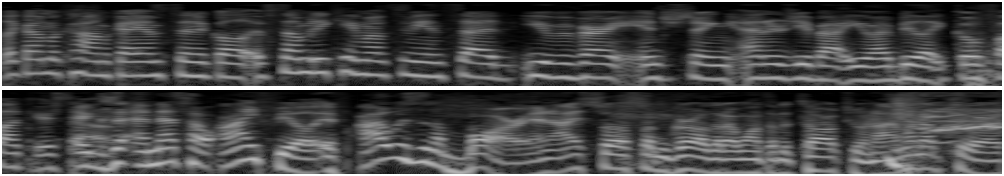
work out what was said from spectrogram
like I'm a comic, I am cynical. If somebody came up to me and said you have a very interesting energy about you, I'd be like, go fuck yourself. Exa- and that's how I feel. If I was in a bar and I saw some girl that I wanted to talk to, and I went up to her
